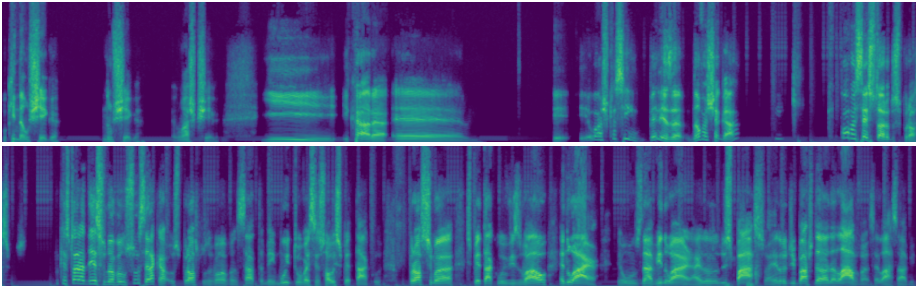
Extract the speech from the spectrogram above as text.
o que não chega. Não chega. Eu não acho que chega. E, e cara, é... eu acho que assim, beleza, não vai chegar. Qual vai ser a história dos próximos? Porque a história desse não avançou, será que os próximos vão avançar também muito? Ou vai ser só o espetáculo? Próxima espetáculo visual é no ar. Tem uns navios no ar, aí no, espaço, aí no, debaixo da, da, lava, sei lá, sabe?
